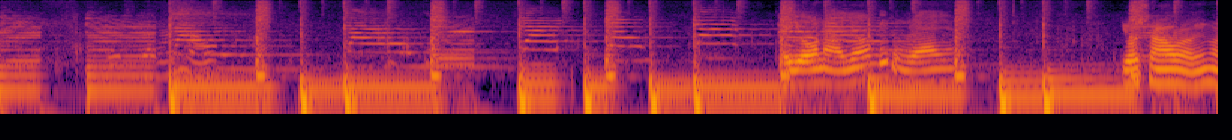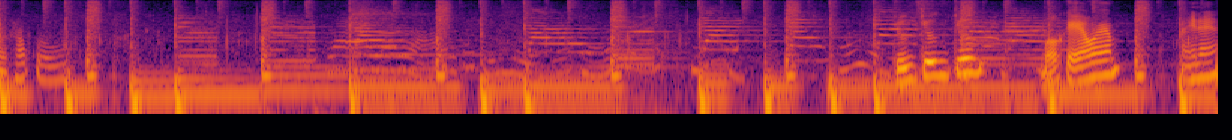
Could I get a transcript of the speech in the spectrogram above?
không Cái vô nào nhớ biết đường ra nha. Vô sau rồi ngồi khóc luôn á. Trương trương trương Bỏ kẹo em. Hay nè.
